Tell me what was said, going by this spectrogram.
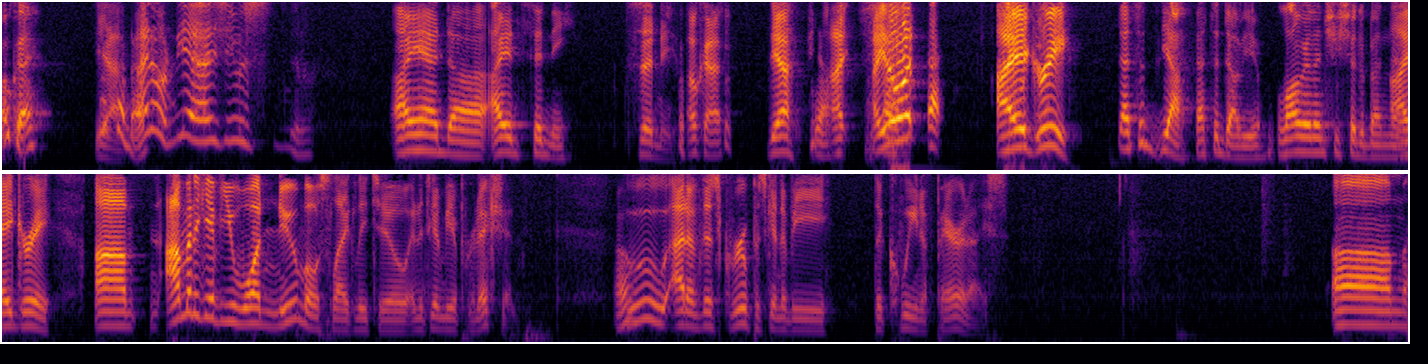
Okay, Yeah. I don't. Yeah, she was you know, I had uh, I had Sydney. Sydney. Okay, yeah. Yeah. I, I- you know what? I agree. That's a yeah. That's a W. Longer than she should have been. There. I agree. Um, I'm going to give you one new, most likely to, and it's going to be a prediction. Oh. Who out of this group is going to be the Queen of Paradise? Um,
